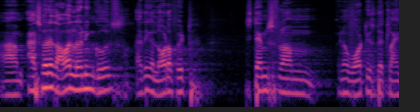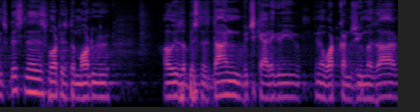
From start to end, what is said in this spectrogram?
Um, as far as our learning goes, I think a lot of it stems from, you know, what is the client's business, what is the model, how is the business done, which category, you know, what consumers are,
